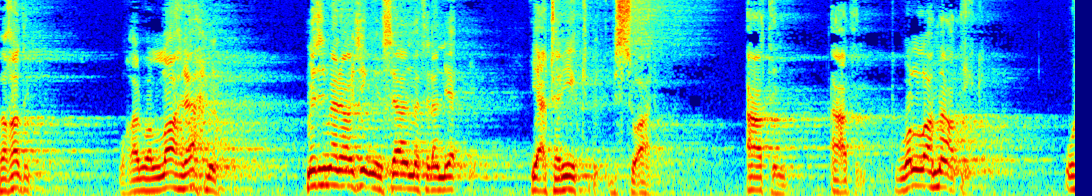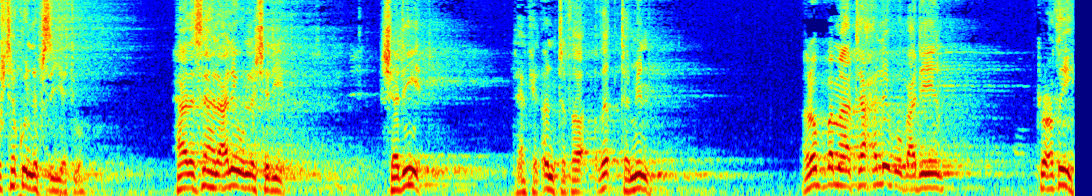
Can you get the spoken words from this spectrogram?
فغضب وقال والله لا أحمله مثل ما لو يأتيك إنسان مثلا يعتريك بالسؤال أعطني أعطني والله ما أعطيك وش تكون نفسيته؟ هذا سهل عليه ولا شديد؟ شديد لكن أنت ضقت منه ربما تحلف وبعدين تعطيه.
